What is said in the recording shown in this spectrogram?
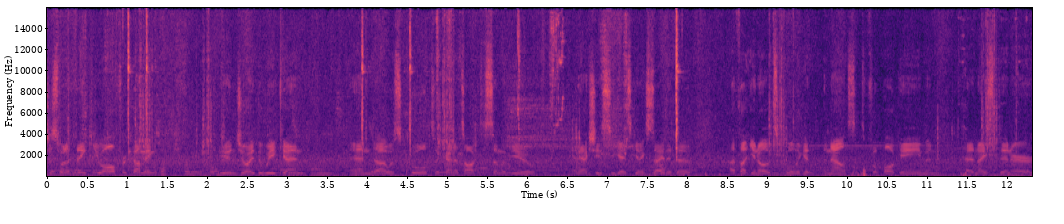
just want to thank you all for coming. Hope you enjoyed the weekend, and uh, it was cool to kind of talk to some of you, and actually see you guys get excited to. I thought you know it's cool to get announced at the football game and had a nice dinner.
